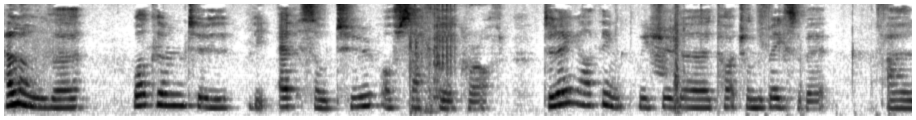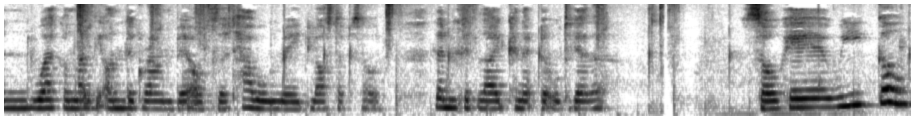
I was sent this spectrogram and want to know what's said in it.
Hello there. Welcome to the episode 2 of Safheer Today I think we should uh, touch on the base a bit and work on like the underground bit of the tower we made last episode. Then we could like connect it all together. So here we go.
